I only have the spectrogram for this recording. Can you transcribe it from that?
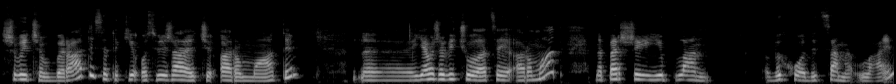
швидше вбиратися такі освіжаючі аромати. Е, Я вже відчула цей аромат. На перший її план виходить саме лайм,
